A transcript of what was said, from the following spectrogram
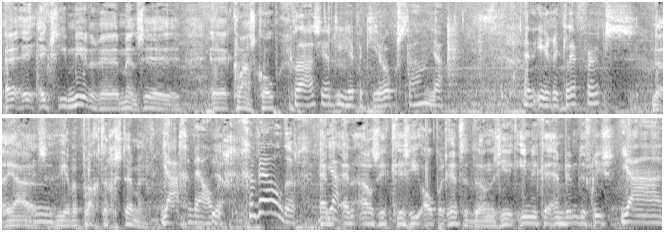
Eh, ik, ik zie meerdere mensen. eh, eh, Klaas Koop. Klaas, ja, die heb ik hier ook staan, ja. En Erik Lefferts. Ja, ja, die hebben prachtige stemmen. Ja, geweldig. Geweldig. En, ja. en als ik zie operetten, dan zie ik Ineke en Wim de Vries. ja,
